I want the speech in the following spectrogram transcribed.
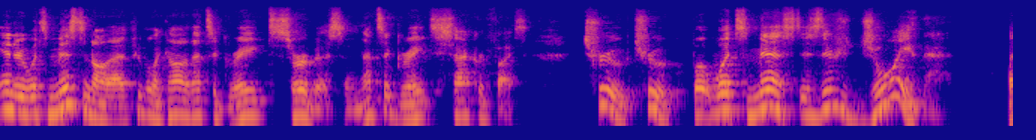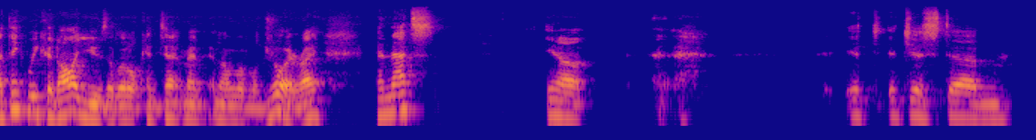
Andrew, what's missed in all that? People like, oh, that's a great service and that's a great sacrifice. True, true. But what's missed is there's joy in that I think we could all use a little contentment and a little joy, right? And that's, you know, it it just um,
